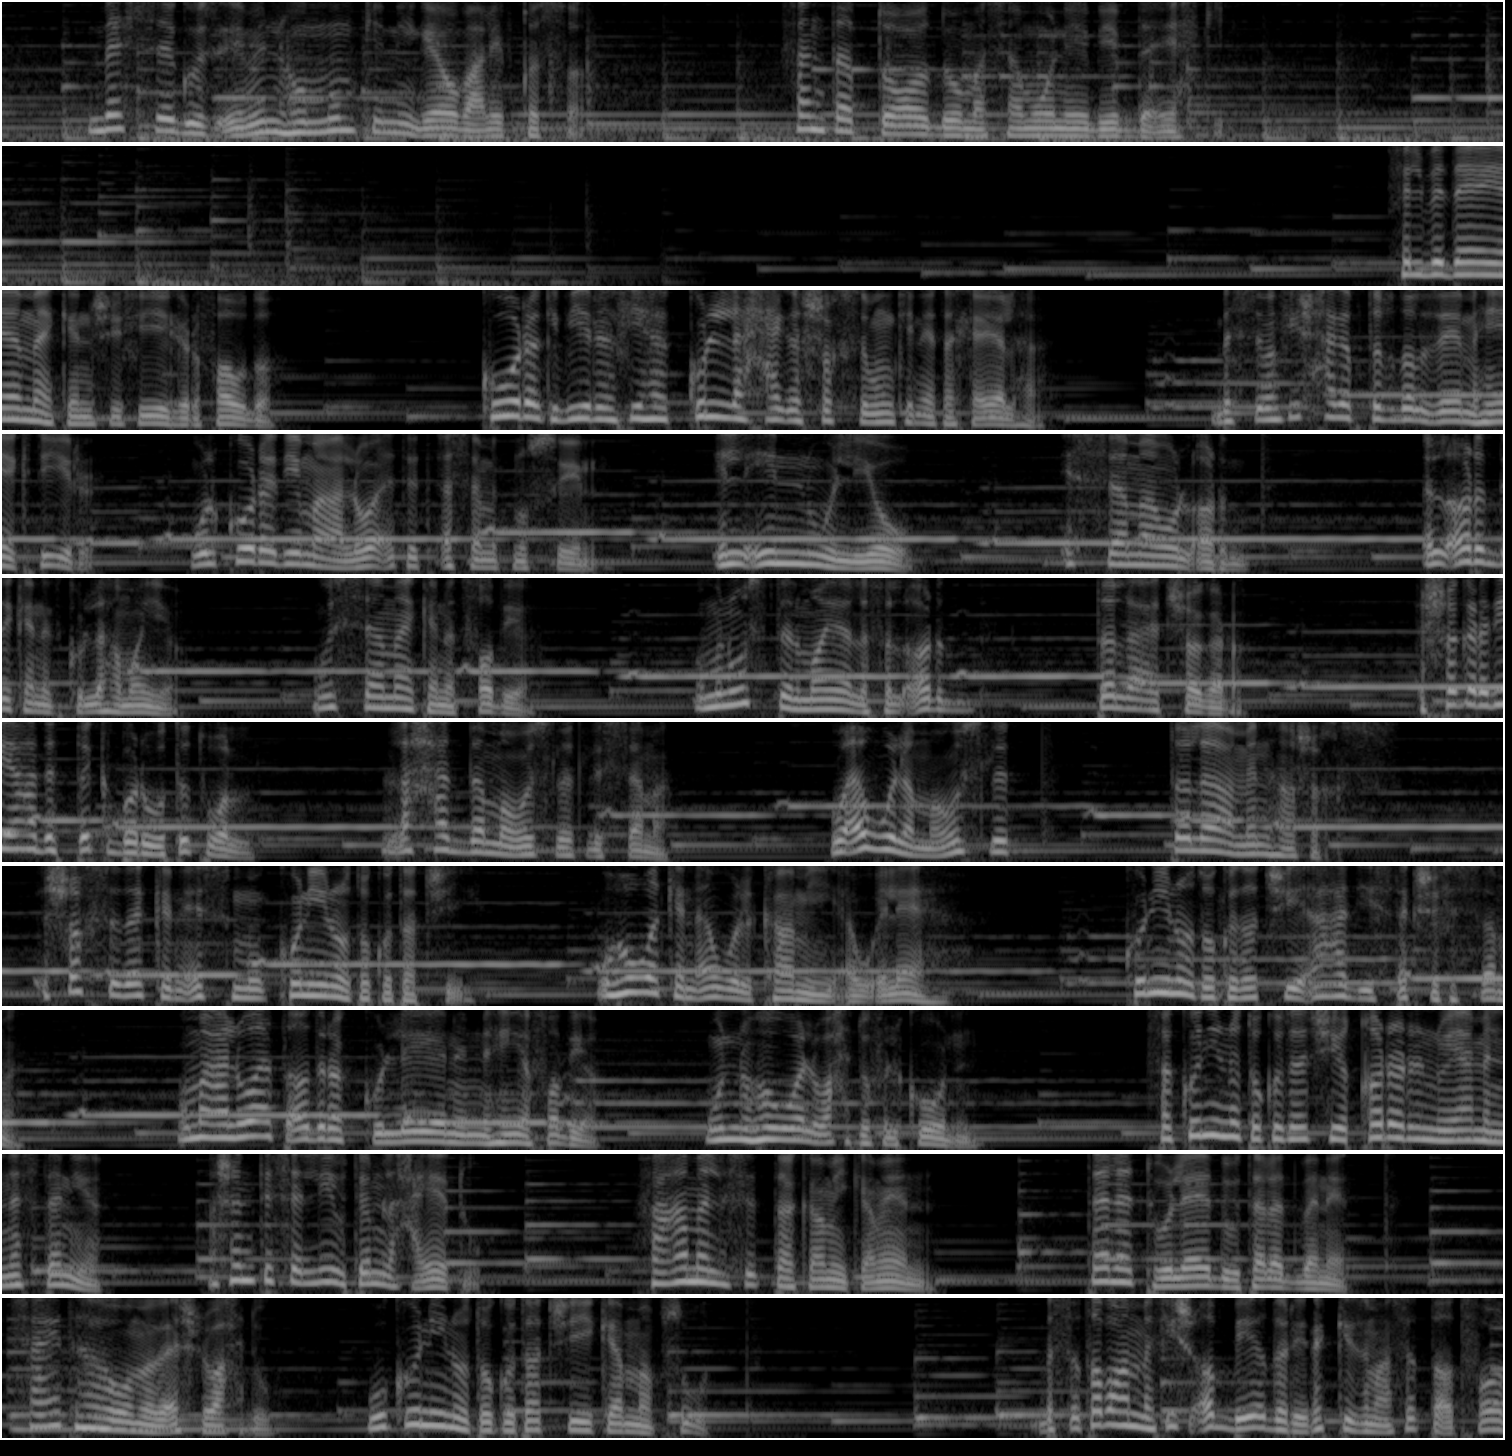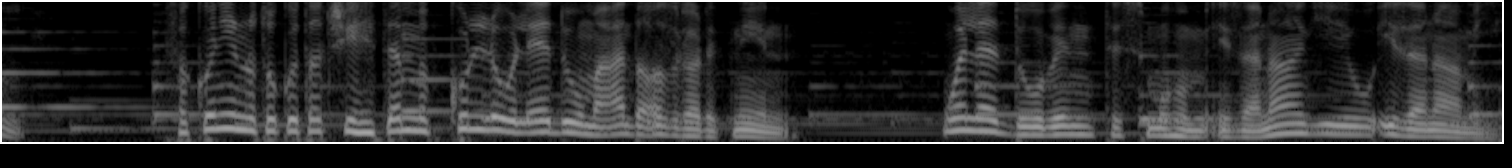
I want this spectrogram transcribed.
بس جزء منهم ممكن يجاوب عليه بقصة. فأنت بتقعد ومساموني بيبدأ يحكي. في البداية ما كانش فيه غير فوضى. كورة كبيرة فيها كل حاجة الشخص ممكن يتخيلها. بس مفيش حاجة بتفضل زي ما هي كتير والكورة دي مع الوقت اتقسمت نصين. الإن واليو السما والأرض. الأرض كانت كلها مية والسما كانت فاضية. ومن وسط المية اللي في الأرض طلعت شجرة. الشجرة دي قعدت تكبر وتطول لحد ما وصلت للسما. وأول ما وصلت طلع منها شخص. الشخص ده كان اسمه كونينو توكوتاتشي وهو كان أول كامي أو إله. كونينو توكوتاتشي قعد يستكشف السما ومع الوقت أدرك كليا إن هي فاضية وإن هو لوحده في الكون. فكونينو توكوتاتشي قرر إنه يعمل ناس تانية عشان تسليه وتملى حياته. فعمل ستة كامي كمان تلات ولاد وتلات بنات. ساعتها هو ما بقاش لوحده وكونينو توكوتاتشي كان مبسوط. بس طبعا مفيش أب يقدر يركز مع ست أطفال. فكونينو توكوتاتشي اهتم بكل ولاده ما عدا أصغر اتنين. ولد وبنت اسمهم إيزاناجي وإيزانامي.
